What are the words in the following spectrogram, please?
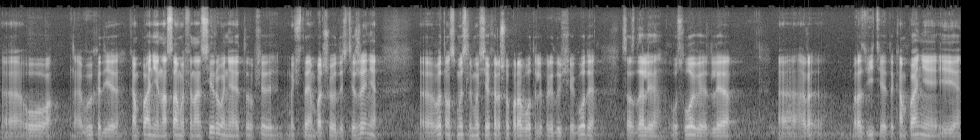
о выходе компании на самофинансирование, это вообще, мы считаем, большое достижение. В этом смысле мы все хорошо поработали предыдущие годы, создали условия для развития этой компании и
